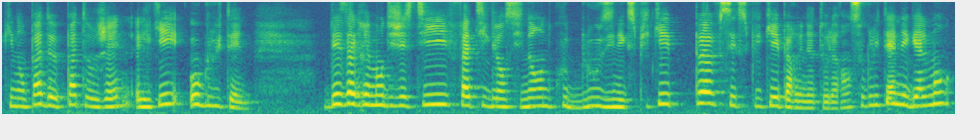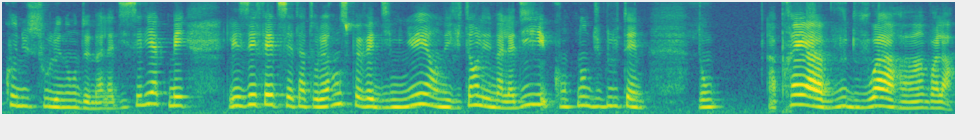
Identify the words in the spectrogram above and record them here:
qui n'ont pas de pathogènes liés au gluten. Désagréments digestifs, fatigue lancinante, coups de blues inexpliqués peuvent s'expliquer par une intolérance au gluten, également connue sous le nom de maladie cœliaque, mais les effets de cette intolérance peuvent être diminués en évitant les maladies contenant du gluten. Donc, après, à vous de voir, hein, voilà.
